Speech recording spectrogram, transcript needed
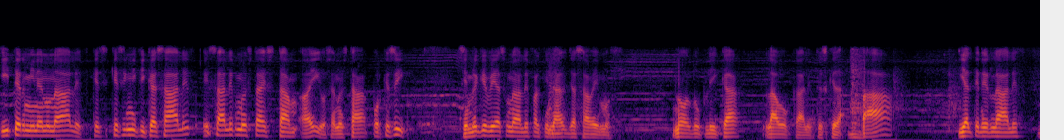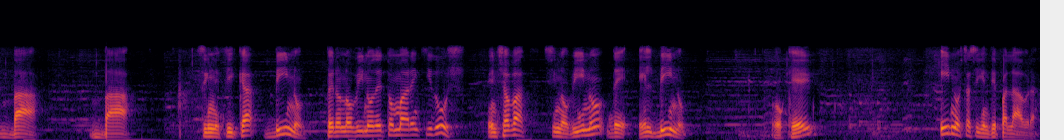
y termina en una Aleph. ¿Qué, significa esa Aleph? Esa Aleph no está stam ahí, o sea, no está porque sí. Siempre que veas una Aleph al final, ya sabemos, nos duplica la vocal. Entonces queda va y al tener la Aleph, va, va. Significa vino, pero no vino de tomar en Kiddush, en Shabbat, sino vino de el vino. ¿Ok? Y nuestra siguiente palabra,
